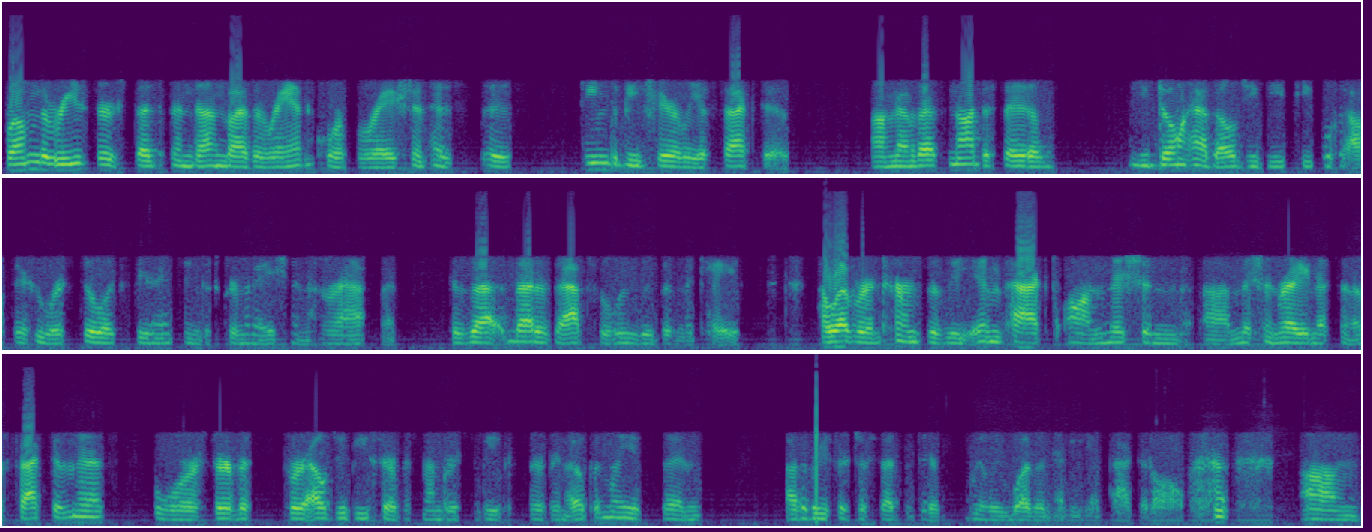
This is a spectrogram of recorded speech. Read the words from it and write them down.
from the research that's been done by the Rand Corporation, has, has seemed to be fairly effective. Um, now, that's not to say that you don't have LGBT people out there who are still experiencing discrimination and harassment, because that, that has absolutely been the case. However, in terms of the impact on mission uh, mission readiness and effectiveness for service for LGBT service members to be serving openly, it's been uh, the research has said that there really wasn't any impact at all. um,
